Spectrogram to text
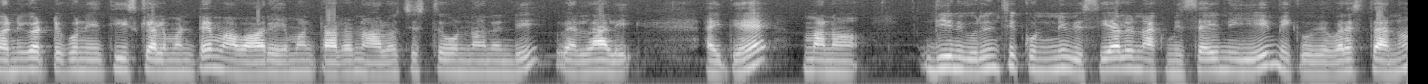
పని కట్టుకుని తీసుకెళ్ళమంటే మా వారు ఏమంటారని ఆలోచిస్తూ ఉన్నానండి. వెళ్ళాలి. అయితే మనం దీని గురించి కొన్ని విషయాలు నాకు మిస్ అయినవి మీకు వివరిస్తాను.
